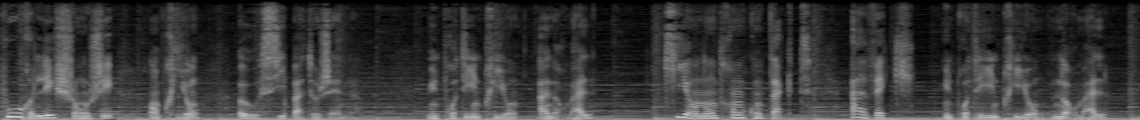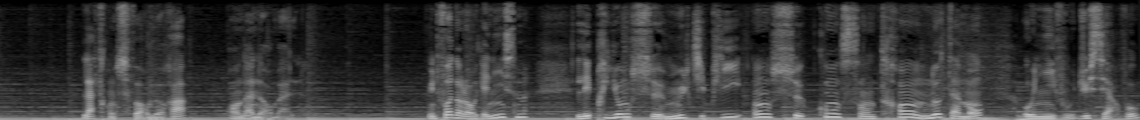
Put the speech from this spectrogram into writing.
pour les changer en prions eux aussi pathogènes. Une protéine prion anormale qui en entrant en contact avec une protéine prion normale la transformera en anormale. Une fois dans l'organisme, les prions se multiplient en se concentrant notamment au niveau du cerveau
